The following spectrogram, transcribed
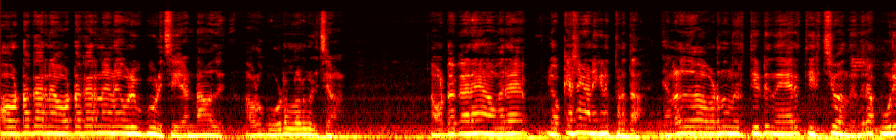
ആ ഓട്ടോക്കാരനെ ഓട്ടോക്കാരനെയാണ് ഒഴിപ്പ് വിളിച്ചത്. രണ്ടാമത്. അവളെ കൂടെ ഉള്ളവൾ വിളിച്ചാണ് ഓട്ടോക്കാരൻ അവരെ ലൊക്കേഷൻ കാണിക്കുന്ന ഇപ്പുറത്താ. ഞങ്ങൾ അവിടെ നിന്ന് നിർത്തിയിട്ട് നേരെ തിരിച്ചു വന്നു. എന്നിട്ട് ആ കൂടി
